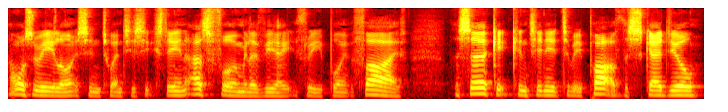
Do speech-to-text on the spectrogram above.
and was relaunched in 2016 as Formula V8 3.5, the circuit continued to be part of the schedule.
